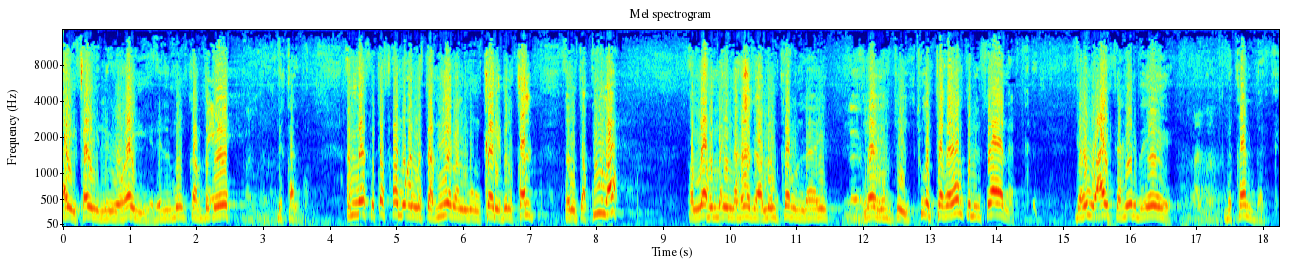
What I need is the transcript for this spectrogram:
أي فليغير المنكر بإيه؟ بقلبه. الناس تفهم أن تغيير المنكر بالقلب أن تقول اللهم إن هذا منكر لا لا يرضيك تقول أنت غيرت بلسانك. ده هو عايز تغيير بإيه؟ بقلبك.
